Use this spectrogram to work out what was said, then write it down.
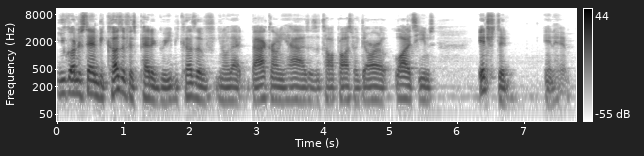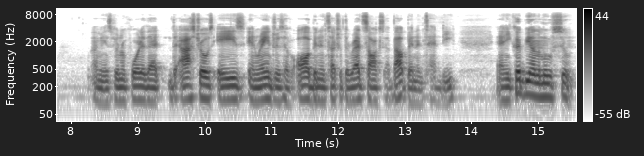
you can understand because of his pedigree, because of you know that background he has as a top prospect, there are a lot of teams interested in him. I mean, it's been reported that the Astros, A's, and Rangers have all been in touch with the Red Sox about Benintendi, and he could be on the move soon.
